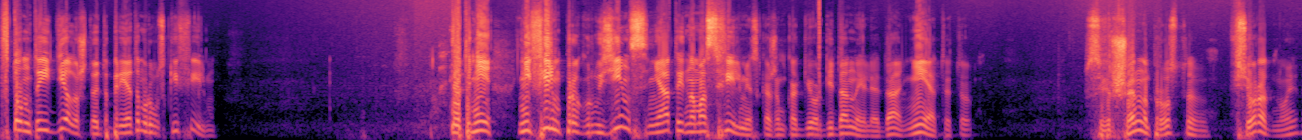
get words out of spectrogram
В том-то и дело, что это при этом русский фильм. Это не, не фильм про грузин, снятый на Мосфильме, скажем, как Георгий Данелия. Да? Нет, это совершенно просто все родное.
